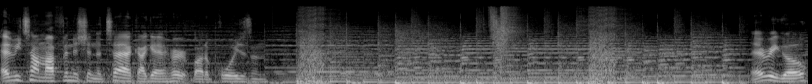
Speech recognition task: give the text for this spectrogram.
every time I finish an attack, I get hurt by the poison. There we go.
